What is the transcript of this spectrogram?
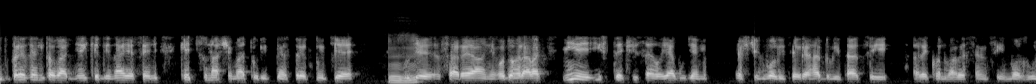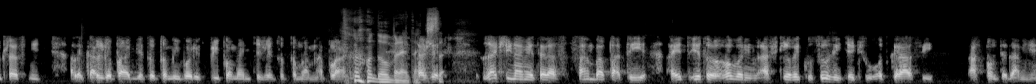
buď prezentovať niekedy na jeseň, keď sú naše maturitné stretnutie, mm-hmm. bude sa reálne odohrávať. Nie je isté, či sa ho ja budem ešte kvôli tej rehabilitácii a rekonvalescencii môcť účastniť, ale každopádne toto mi Boris pripomente, že toto mám na pláne. Dobre, tak Takže sa... začíname teraz samba paty a je, je to, hovorím, až človeku slzy tečú od krásy, aspoň teda mne.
